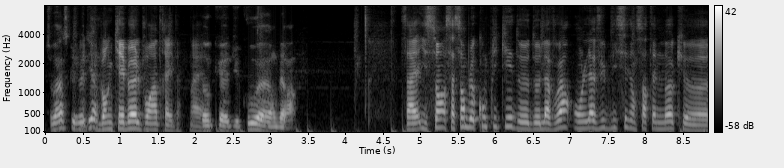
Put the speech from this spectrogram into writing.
Tu vois ce que je veux dire? Bankable pour un trade. Ouais. Donc, euh, du coup, on verra. Ça, semble compliqué de, de l'avoir. On l'a vu glisser dans certaines mocks euh,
